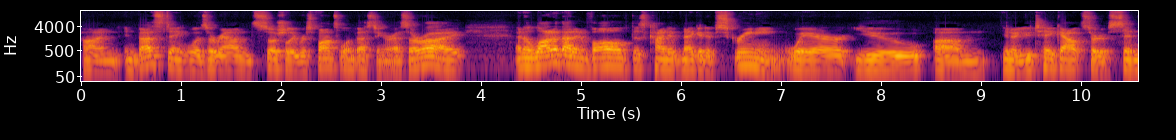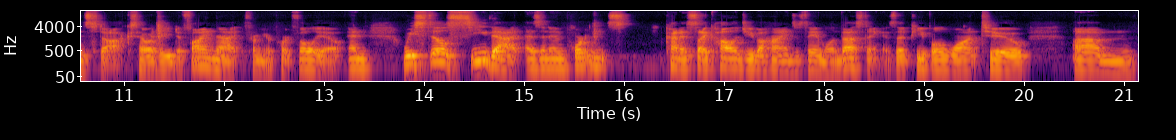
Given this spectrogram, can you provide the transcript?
on investing was around socially responsible investing or SRI, and a lot of that involved this kind of negative screening where you, um, you know, you take out sort of sin stocks, however you define that, from your portfolio, and we still see that as an important kind of psychology behind sustainable investing is that people want to um,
